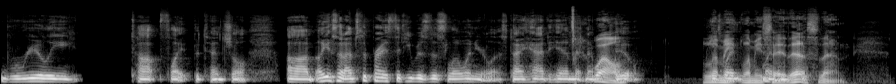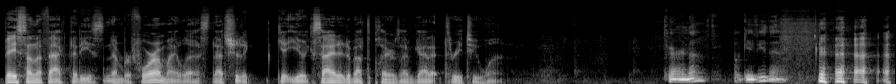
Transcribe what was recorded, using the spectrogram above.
really top flight potential. Um, like I said, I'm surprised that he was this low on your list. I had him at number Well, two. Let me my- let me say this then, based on the fact that he's number four on my list, that should get you excited about the players I've got at three, two, one. Fair enough. I'll give you that.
